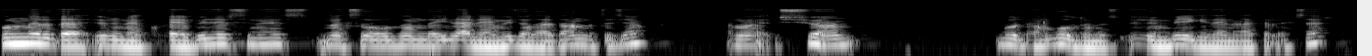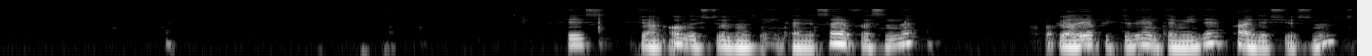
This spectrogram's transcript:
Bunları da ürüne koyabilirsiniz. Nasıl olduğunu da ilerleyen videolarda anlatacağım. Ama şu an buradan bulduğunuz ürün bilgilerini arkadaşlar siz şu an oluşturduğunuz internet sayfasında kopyala yapıştır yöntemiyle paylaşıyorsunuz.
